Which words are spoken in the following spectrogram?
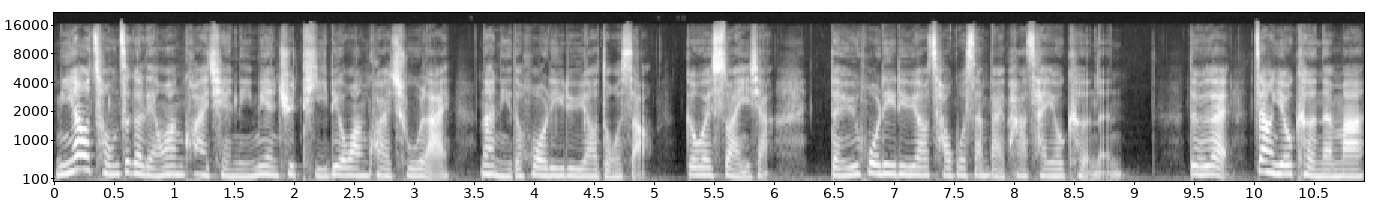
你要从这个两万块钱里面去提六万块出来，那你的获利率要多少？各位算一下，等于获利率要超过三百趴才有可能。对不对？这样有可能吗？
